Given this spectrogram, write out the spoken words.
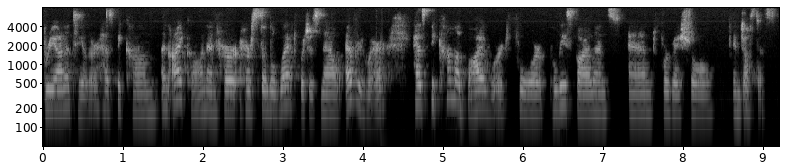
Breonna Taylor has become an icon, and her her silhouette, which is now everywhere, has become a byword for police violence and for racial injustice.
